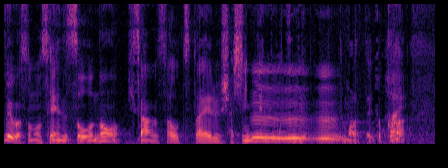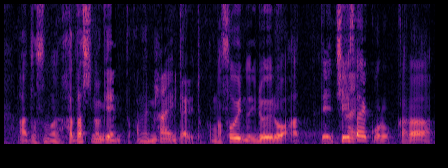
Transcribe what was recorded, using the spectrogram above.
例えばその戦争の悲惨さを伝える写真展とか連れてってもらったりとか、うんうんうん。はいあとその裸足の弦とかね見,、たりとか、まあ、そういうのいろいろあって小さい頃から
